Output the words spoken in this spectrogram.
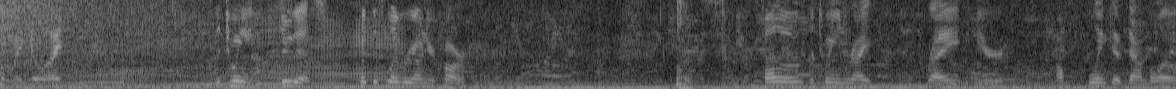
Oh my god. The tween, do this. Put this livery on your car. Follow the tween right, right here. I'll link it down below.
